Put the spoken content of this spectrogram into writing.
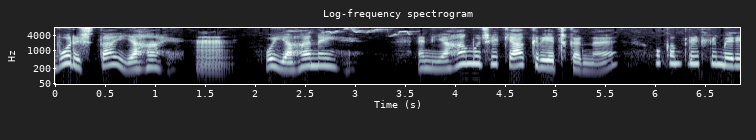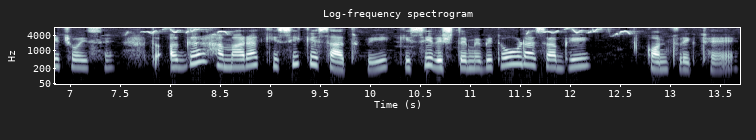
वो रिश्ता यहाँ है। hmm. वो यहाँ नहीं है। एंड यहाँ मुझे क्या क्रिएट करना है वो कम्प्लीटली मेरी चॉइस है। तो अगर हमारा किसी के साथ भी किसी रिश्ते में भी थोड़ा सा भी कॉन्फ्लिक्ट है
